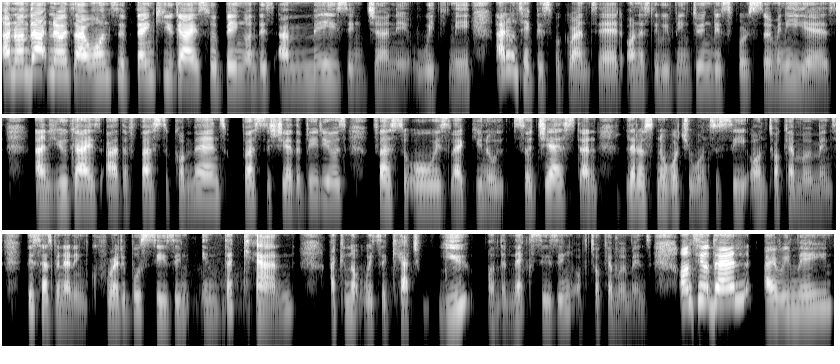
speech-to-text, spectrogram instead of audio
And on that note, I want to thank you guys for being on this amazing journey with me. I don't take this for granted. Honestly, we've been doing this for so many years, and you guys are the first to comment, first to share the videos, first to always like, you know, suggest and let us know what you want to see on Toke Moments. This has been an incredible season in the can. I cannot wait to catch you on the next season of Toke Moments. Until then, I remain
